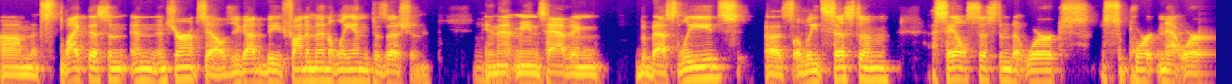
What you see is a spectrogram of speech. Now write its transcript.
um, it's like this in, in insurance sales you got to be fundamentally in position mm-hmm. and that means having the best leads uh, a lead system a sales system that works support network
